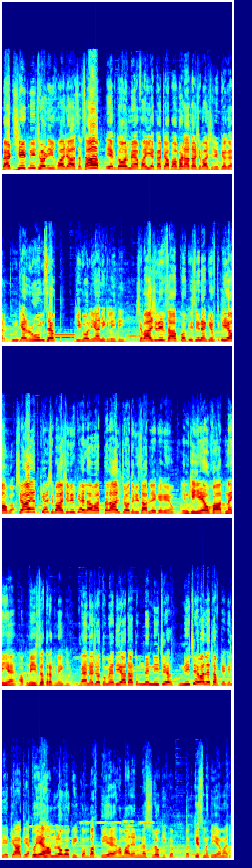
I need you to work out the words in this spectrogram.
बेडशीट नहीं छोड़ी ख्वाजा आसफ साहब। एक दौर में एफ़ आई ए का चापा पड़ा था शबाज शरीफ के घर। उनके रूम से की गोलियाँ निकली थी। शबाज शरीफ साहब को किसी ने गिफ्ट किया होगा। शायद के शबाज शरीफ के अलावा तलाल चौधरी साहब लेके गए हो। इनकी ये औकात नहीं है अपनी इज़्ज़त रखने की। मैंने जो तुम्हें दिया था तुमने नीचे नीचे वाले तबके के लिए क्या किया? तो ये हम लोगों की कमबख्ती है हमारे नस्लों की बदकिस्मती है हमारी।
